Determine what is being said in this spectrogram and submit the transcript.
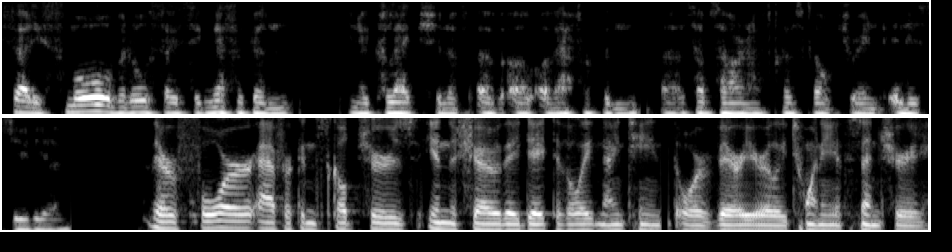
fairly small but also significant you know collection of of, of African uh, sub-Saharan African sculpture in, in his studio. There are four African sculptures in the show. They date to the late 19th or very early 20th century.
